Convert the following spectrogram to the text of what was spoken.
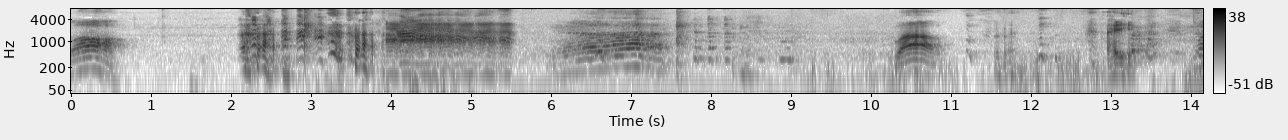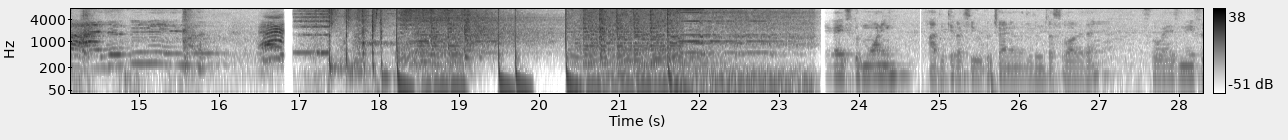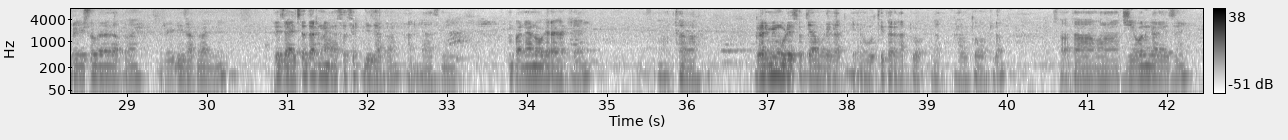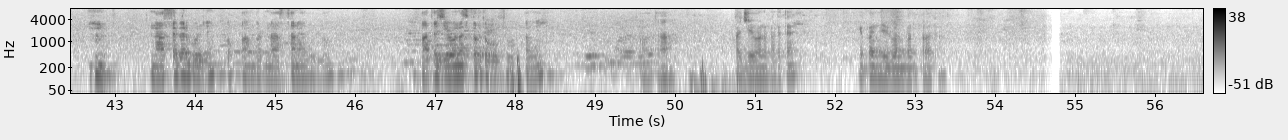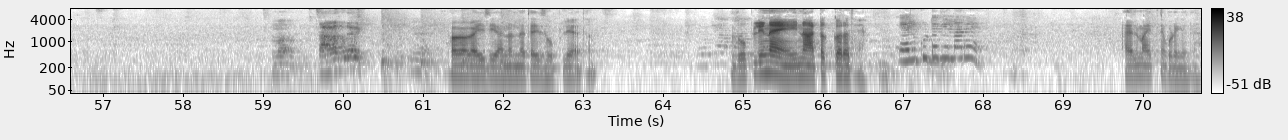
वा वाव आई माझं पिल्लू. गाईज गुड मॉर्निंग आदित्यकडची यूट्यूब चॅनलमध्ये तुमचं स्वागत आहे. सो गाईज मी फ्रेश वगैरे झालो आहे. रेडी झालो आहे मी. ते जायचं तर नाही असंच रेडी झालं. आणि आज मी बनान वगैरे घातली आहे. आता गरमीमुळे सो त्यामुळे घातली आहे. होती तर घातलो घालतो म्हटलं. सो आता मला जेवण करायचं आहे. नाश्ता कर बोलले. पप्पा बट नाश्ता नाही बोललो. आता जेवणच करतो बोलतो पप्पा मी. आता जेवण करत आहे मी पण जेवण करतो आता. मग चांगला कुठे बघा काही ती अनन्याताई झोपली आता. झोपली नाही ही नाटक करत आहे. एल कुठे गेला रे? आयला माहीत नाही कुठे गेला.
